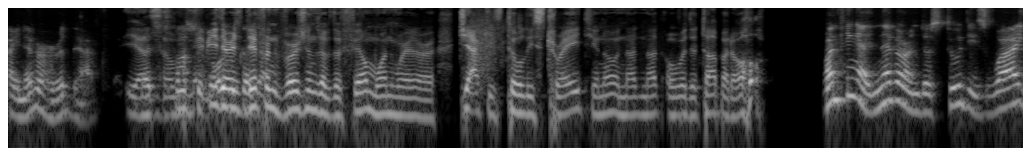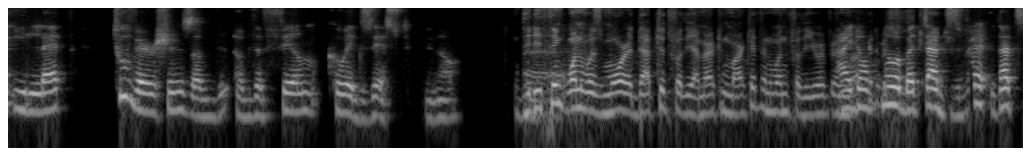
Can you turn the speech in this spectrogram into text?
I never heard that. Yeah, That's so maybe there's I- different versions of the film. One where uh, Jack is totally straight, you know, not not over the top at all. One thing I never understood is why he let two versions of the, of the film coexist. You know, Did he Uh, think one was more adapted for the American market and one for the European market? I market? don't know, but that's very, that's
